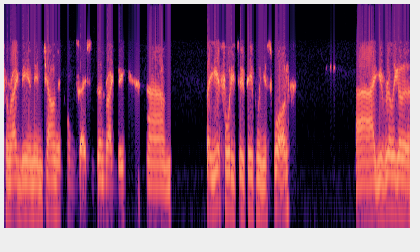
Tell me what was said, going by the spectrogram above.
from rugby and then challenging conversations in rugby. Um, but yeah, 42 people in your squad, uh, you've really got to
